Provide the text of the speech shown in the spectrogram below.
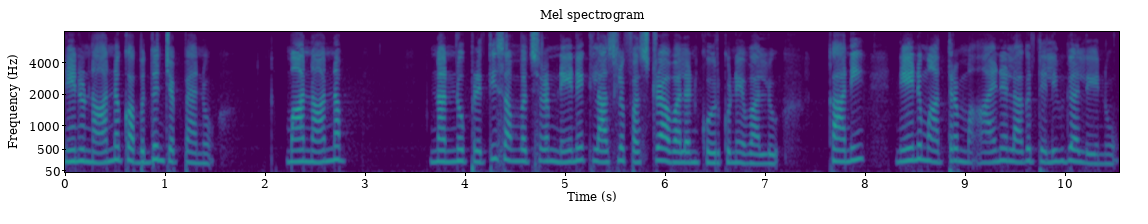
నేను నాన్నకు అబద్ధం చెప్పాను. మా నాన్న నన్ను ప్రతి సంవత్సరం నేనే క్లాస్లో ఫస్ట్ రావాలని కోరుకునేవాళ్ళు. కానీ నేను మాత్రం ఆయనలాగా తెలివిగా లేను.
